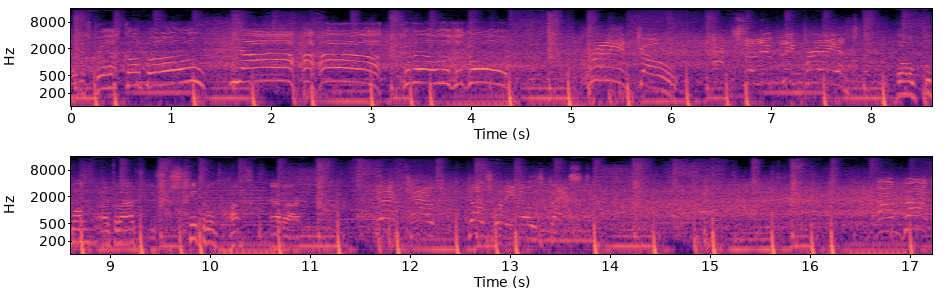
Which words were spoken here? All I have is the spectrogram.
Dennis Bergkamp, oh! Ja! haha! Goal! Absolutely brilliant. Ronald Koeman uiteraard. Dus schitterend hard en raak. Dirk Kuyt does what he knows best. En dat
